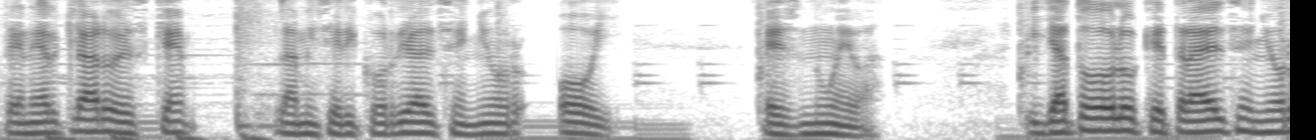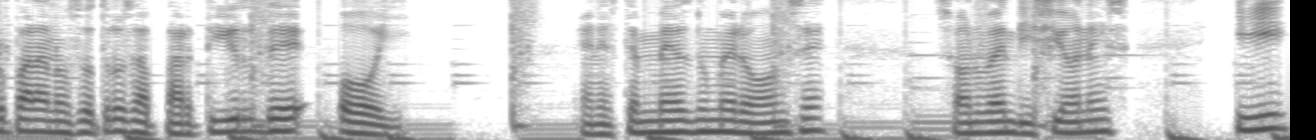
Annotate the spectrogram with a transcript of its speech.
tener claro es que la misericordia del Señor hoy es nueva. Y ya todo lo que trae el Señor para nosotros a partir de hoy, en este mes número 11, son bendiciones y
